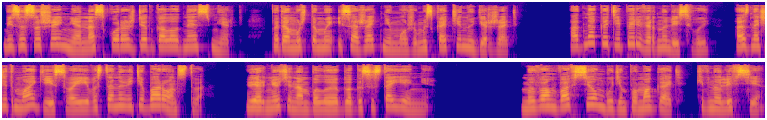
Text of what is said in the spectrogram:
Без осушения нас скоро ждет голодная смерть, потому что мы и сажать не можем, и скотину держать. Однако теперь вернулись вы, а значит магией своей восстановите баронство. Вернете нам былое благосостояние. Мы вам во всем будем помогать, кивнули все.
